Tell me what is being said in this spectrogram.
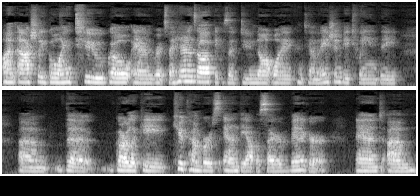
I'm actually going to go and rinse my hands off because I do not want any contamination between the, um, the garlicky cucumbers and the apple cider vinegar. And um,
